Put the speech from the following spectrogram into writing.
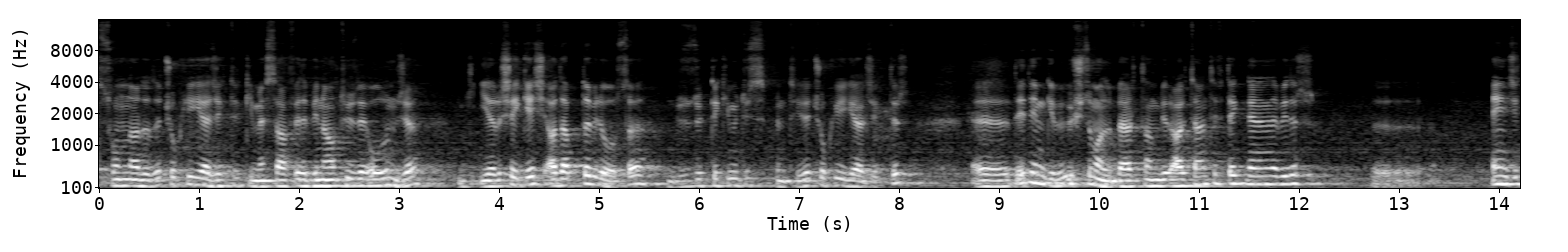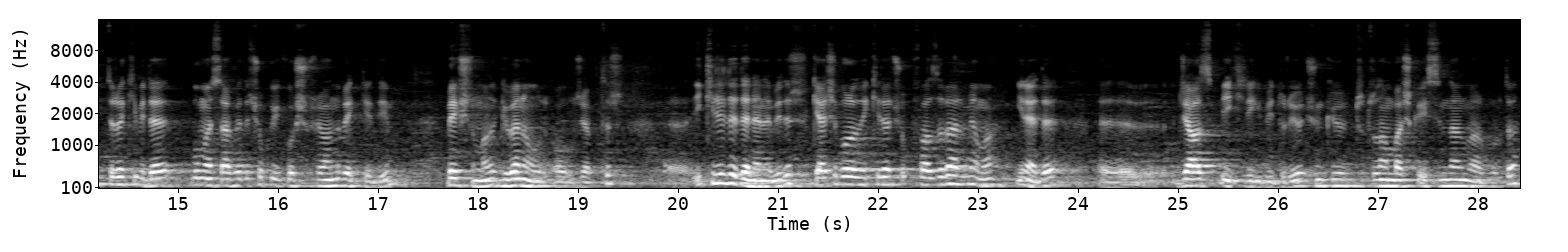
sonlarda da çok iyi gelecektir ki mesafede 1600'e olunca yarışa geç adapte bile olsa düzlükteki müthiş sprintiyle çok iyi gelecektir. E, dediğim gibi 3 numaralı Bertan bir alternatif tek denenebilir. E, en ciddi rakibi de bu mesafede çok iyi koşacağını beklediğim 5 numaralı güven ol, olacaktır. E, ikili de denenebilir. Gerçi bu arada ikiler çok fazla vermiyor ama yine de e, cazip bir ikili gibi duruyor. Çünkü tutulan başka isimler var burada.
